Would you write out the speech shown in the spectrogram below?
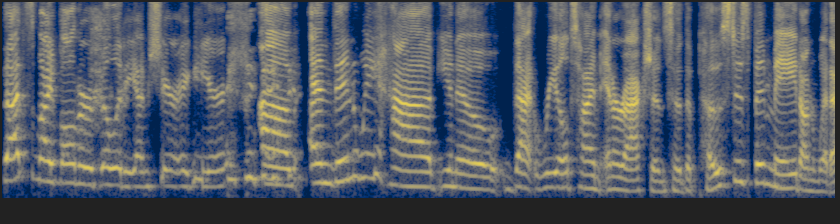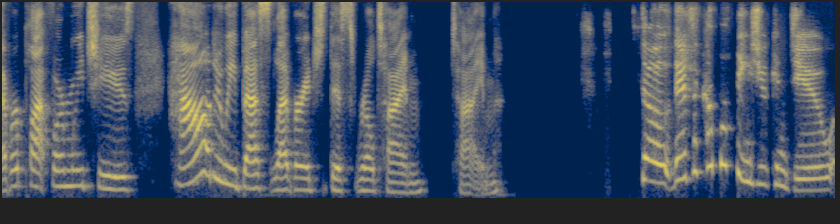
that's my vulnerability I'm sharing here. Um, and then we have, you know, that real time interaction. So the post has been made on whatever platform we choose. How do we best leverage this real time time? So there's a couple things you can do.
